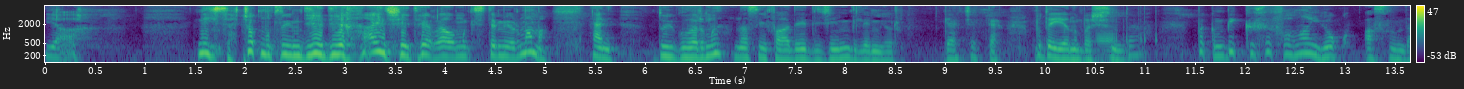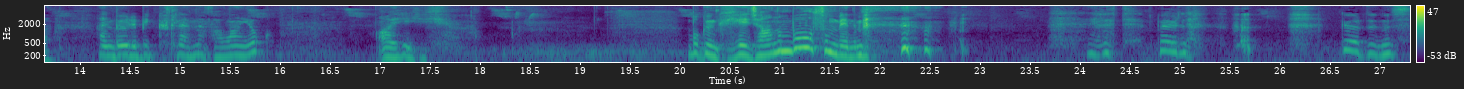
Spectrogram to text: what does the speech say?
Ya. Neyse çok mutluyum diye diye aynı şeyi tekrar almak istemiyorum ama yani duygularımı nasıl ifade edeceğimi bilemiyorum. Gerçekten. Bu da yanı başında. Bakın bir küfü falan yok aslında. Hani böyle bir küflenme falan yok. Ay. Bugünkü heyecanım bu olsun benim. evet böyle. Gördünüz.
